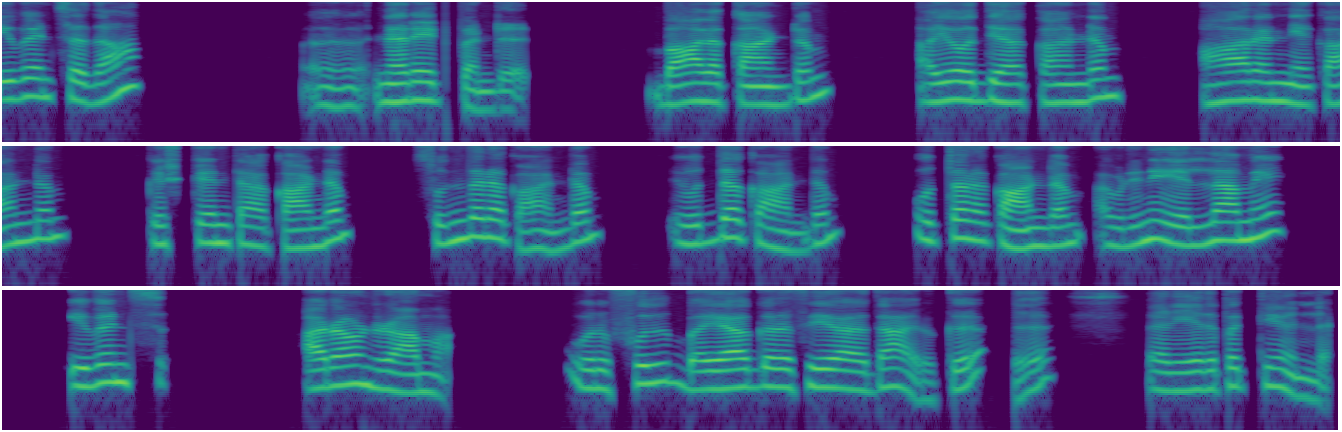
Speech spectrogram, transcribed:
இவெண்ட்ஸை தான் நரேட் பண்றார். பாலகாண்டம், அயோத்தியா காண்டம், ஆரண்ய காண்டம், கிஷ்கிந்தா காண்டம், சுந்தர காண்டம், யுத்த காண்டம், உத்தர காண்டம் அப்படின்னு எல்லாமே இவெண்ட்ஸ் அரவுண்ட் ராமா. ஒரு ஃபுல் பயோகிரஃபியாக தான் இருக்கு. வேற எதை பற்றியும் இல்லை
